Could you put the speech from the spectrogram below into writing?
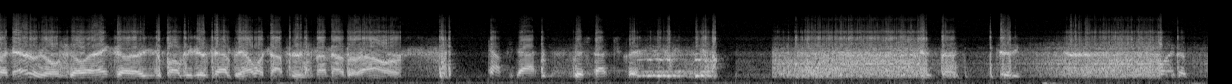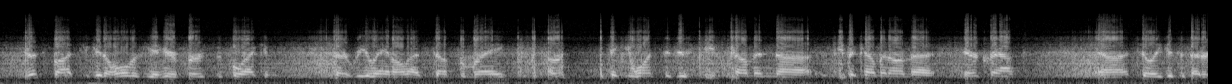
an aerial show, I think uh, you could probably just have the helicopters in another hour. Copy that. Dispatch clear. Good. Find a good spot to get here first before I can start relaying all that stuff from Ray. Uh, I think he wants to just keep coming, uh, keep it coming on the aircraft uh, until he gets a better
